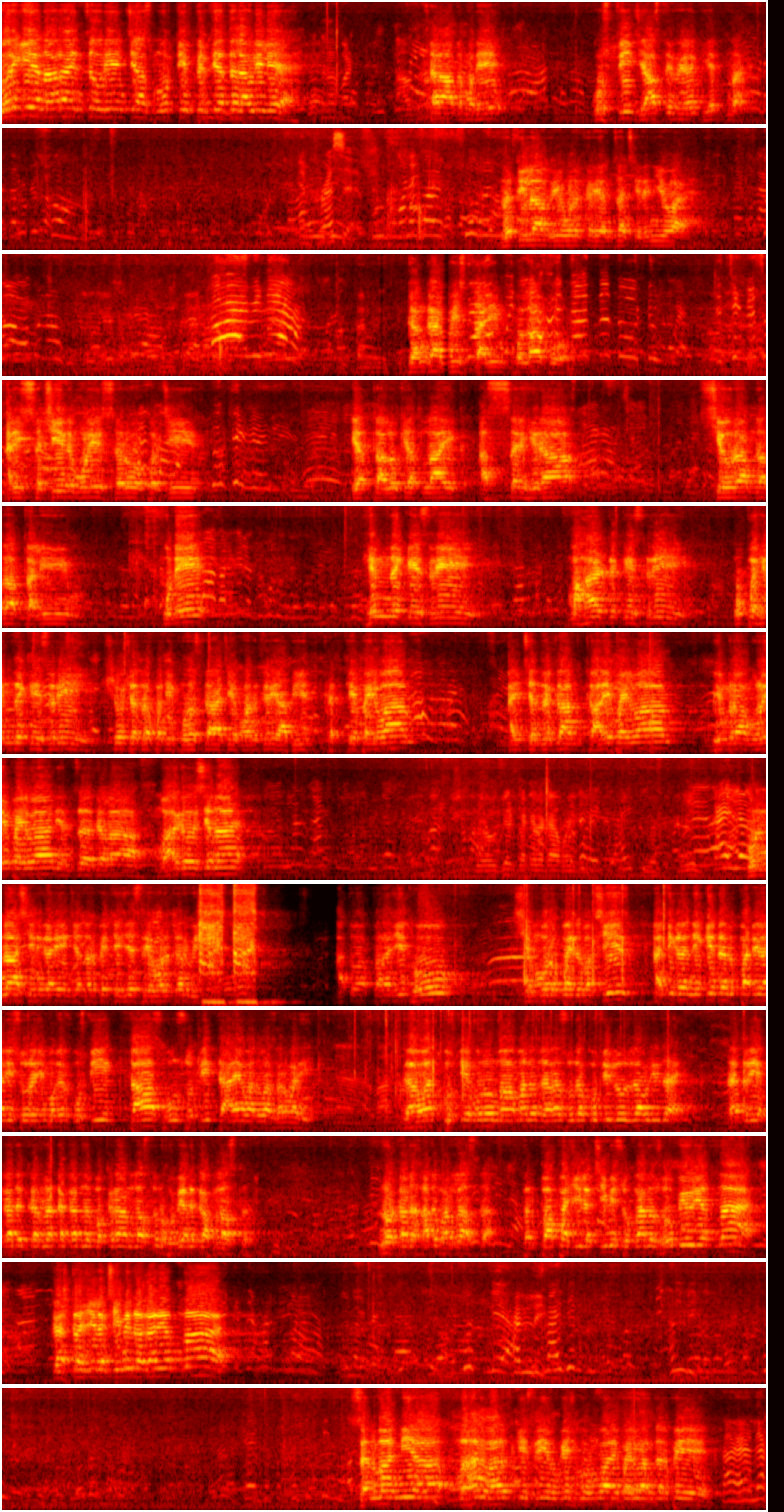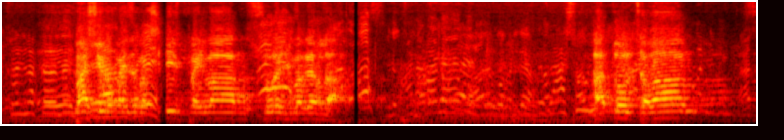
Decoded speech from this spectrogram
स्वर्गीय नारायण चौरे यांची आज मूर्ती प्रित्यर्थ लावलेली आहे. त्या आतमध्ये कुस्ती जास्त वेळ घेत नाही. नदीलाल रेवळकर यांचा चिरंजीव आहे. गंगाबीस तालीम कोल्हापूर. आणि सचिन मुळे सर्व परिचित या तालुक्यातला एक अस्सल हिरा शिवरामदादा तालीम पुणे हिंद केसरी महाराष्ट्र केसरी उपहिंद केसरी शिवछत्रपती पुरस्काराचे मानकरी अभिजित खटके पैलवान आणि चंद्रकांत काळे पैलवान भीमराव मुळे पैलवान यांचं त्याला मार्गदर्शन आहे. पुन्हा शिनगारे यांच्यातर्फे तेजस रेवणकर विजय. अथवा पराजित हो शंभर रुपयाचं बक्षीस. आणि तिकडे निकेतन पाटील आणि सूरज मगर कुस्ती. तास होऊन सुटली टाळ्या वाजवा सर्वांनी. गावात कुस्ती म्हणून मामानं जरा सुद्धा कुस्ती डोस लावली नाही. नाहीतर एखादं कर्नाटकातलं बकरा आणलं असतं हुब्यानं होब्यानं कापलं असतं. नोटानं हात भरला असता. पण पापाची लक्ष्मी सुखानं झोप येऊ येत ना कष्टाची लक्ष्मी दगा येत नाही. सन्माननीय महान भारत केसरी योगेश गोंगवाळे पैलवान तर्फे पाचशे रुपयाचं बक्षीस पैलवान सूरज मगरला. अतुल चव्हाण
